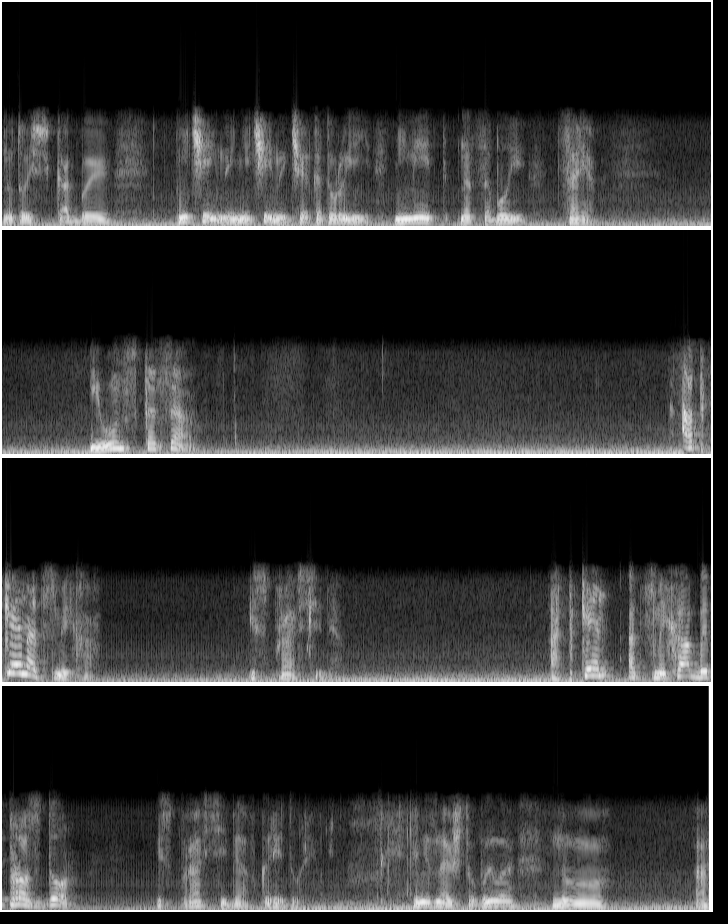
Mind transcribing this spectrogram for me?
Ну, то есть, как бы ничейный, ничейный человек, который не имеет над собой царя. И он сказал «Аткен от смеха!» Исправь себя – такен от смеха бы проздор. Исправь себя в коридоре. Я не знаю, что было, но... А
